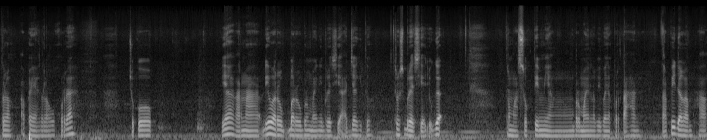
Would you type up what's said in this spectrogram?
telah apa ya telah ukurnya cukup ya karena dia baru baru bermain di Brescia aja gitu. Terus Brescia juga termasuk tim yang bermain lebih banyak bertahan. Tapi dalam hal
